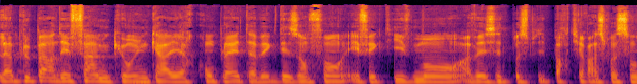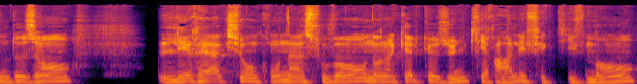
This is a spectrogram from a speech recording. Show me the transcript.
La plupart des femmes qui ont une carrière complète avec des enfants, effectivement, avaient cette possibilité de partir à 62 ans. Les réactions qu'on a souvent, on en a quelques-unes qui râlent, effectivement.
